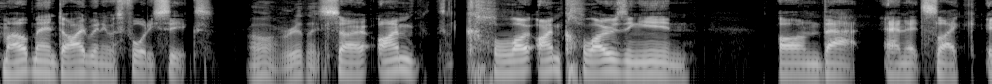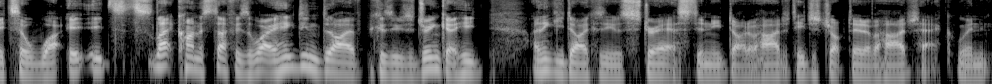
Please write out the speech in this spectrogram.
My old man died when he was 46. Oh, really? So I'm clo- I'm closing in on that, and it's like it's a it's that kind of stuff is a worry. He didn't die because he was a drinker. He I think he died because he was stressed, and he died of a heart. attack. He just dropped dead of a heart attack when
